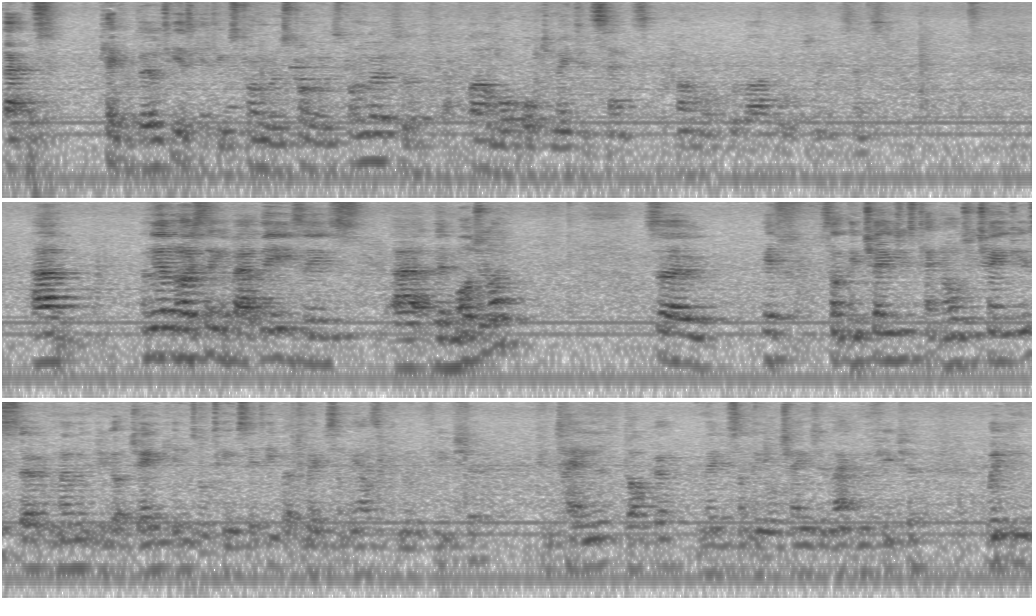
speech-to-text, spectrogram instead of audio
that capability is getting stronger and stronger and stronger to a, far more automated sense, a far more reliable automated sense. Um, and the other nice thing about these is uh, they're modular. So if something changes, technology changes, so at the moment you've got Jenkins or TeamCity, but maybe something else will come in the future. Containers, Docker, maybe something will change in that in the future we can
